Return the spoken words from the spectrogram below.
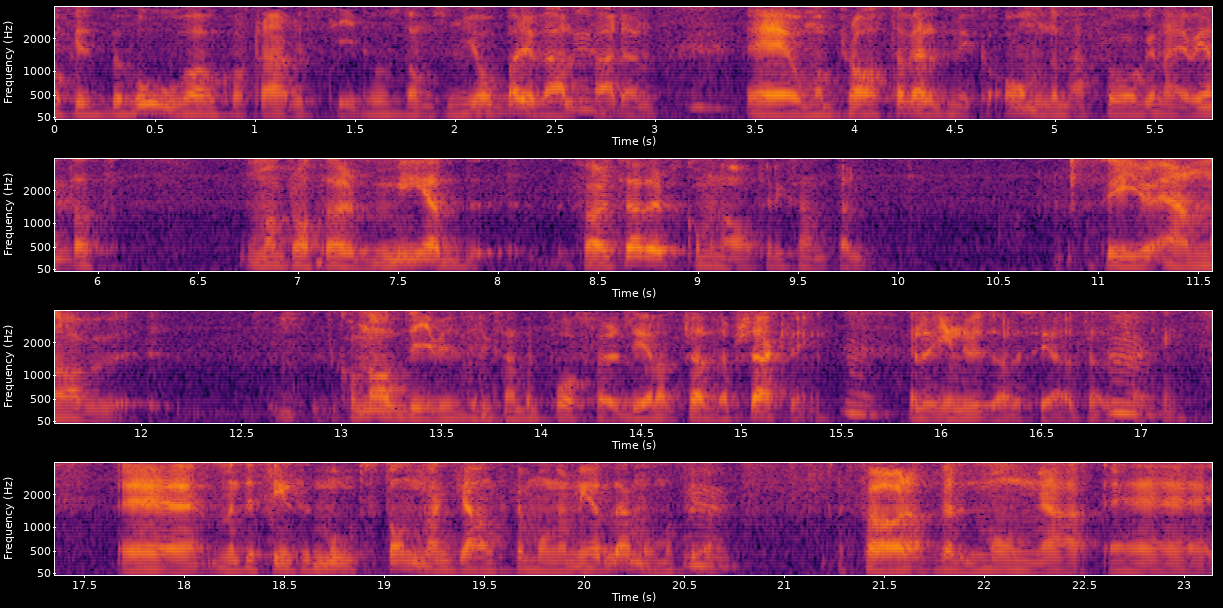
och ett behov av kortare arbetstid hos de som jobbar i välfärden. Eh, och man pratar väldigt mycket om de här frågorna. Jag vet Mm. att om man pratar med företrädare för Kommunal till exempel så är ju en av Kommunal driver till exempel på för delad föräldraförsäkring Mm. eller individualiserad föräldraförsäkring. Eh, men det finns ett motstånd bland ganska många medlemmar mot det. Mm. För att väldigt många eh,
